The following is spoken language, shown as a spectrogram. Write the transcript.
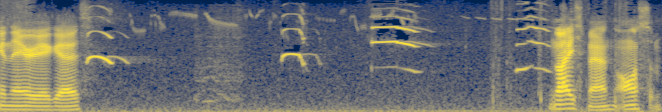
In the area, guys. Nice, man. Awesome.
